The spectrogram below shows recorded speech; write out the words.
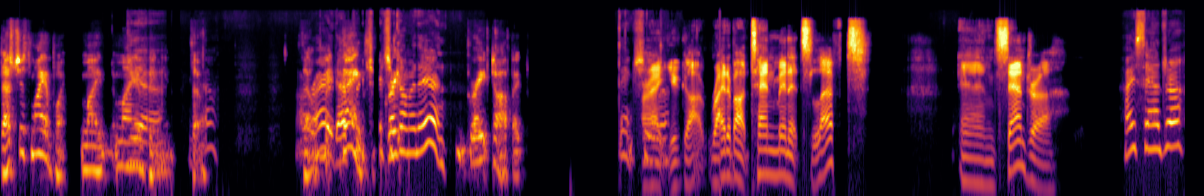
that's just my point, my my Yeah. opinion. So, Yeah. All so, right. thanks. for coming in. great topic. Thanks, All Sheila. right, you got right about 10 minutes left. And Sandra, Hi, Sandra.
